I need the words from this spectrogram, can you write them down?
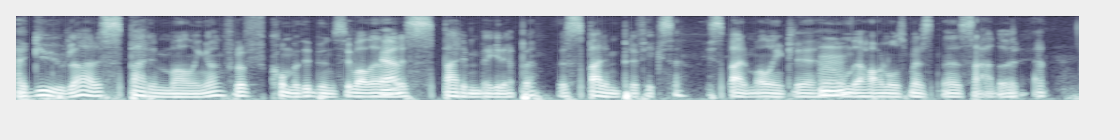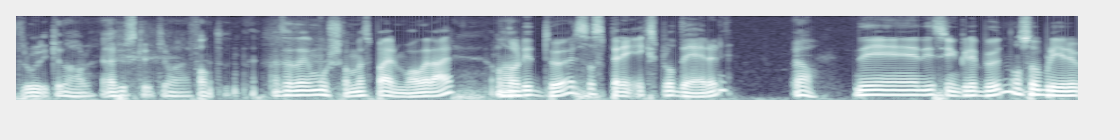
Jeg googla spermhval en gang for å komme til bunns i hva det Ja. spermbegrepet Det spermprefikset i spermhval egentlig Mm. Om det har noe som helst med sæd å gjøre. Jeg tror ikke det har det. Jeg husker ikke hva jeg fant ut. Altså, det morsomme med spermhvaler er at når de dør, så eksploderer de. Ja. De, de synker i bunn, og så blir det,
